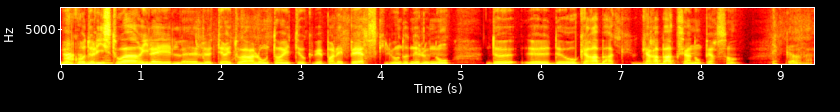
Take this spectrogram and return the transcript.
Mais ah, au cours de l'histoire, il a, le territoire a longtemps été occupé par les Perses qui lui ont donné le nom de, euh, de Haut-Karabakh. Karabakh, c'est un nom persan. D'accord. Voilà.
